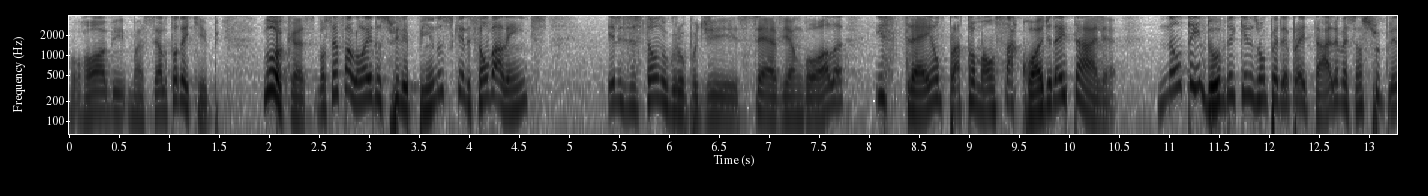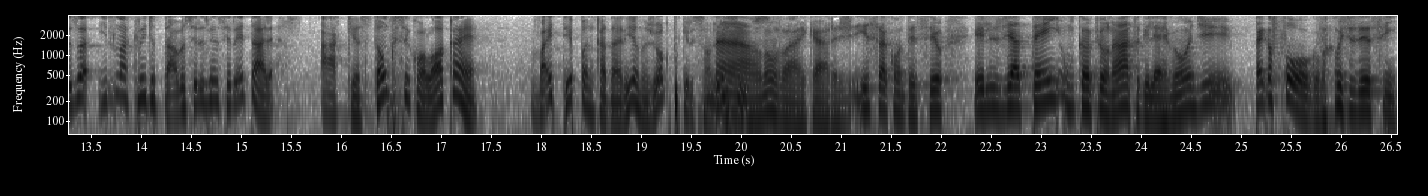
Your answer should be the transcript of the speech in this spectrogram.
Rob, Marcelo, toda a equipe. Lucas, você falou aí dos filipinos, que eles são valentes. Eles estão no grupo de Sérvia e Angola, estreiam para tomar um sacode da Itália. Não tem dúvida que eles vão perder para a Itália, vai ser uma surpresa inacreditável se eles vencerem a Itália. A questão que se coloca é: vai ter pancadaria no jogo? Porque eles são agressivos. Não, não vai, cara. Isso aconteceu. Eles já têm um campeonato, Guilherme, onde pega fogo, vamos dizer assim.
